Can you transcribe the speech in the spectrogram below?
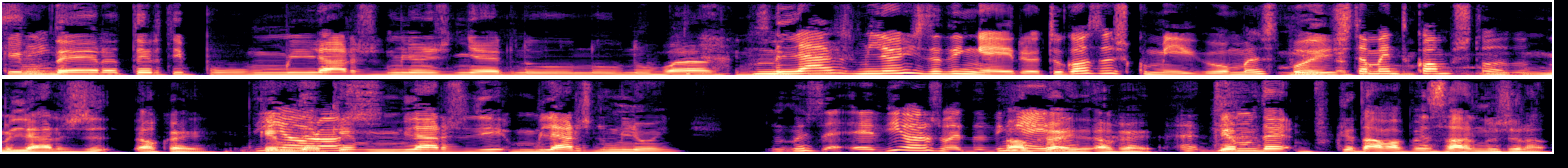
quem me Sim. dera ter tipo milhares de milhões de dinheiro no, no, no banco. e não sei o quê." Milhares de milhões de dinheiro. Tu gozas comigo, mas depois Hum, também te então, comes todo. Milhares de. Ok. De Quem me der- quem- milhares, de, milhares de milhões. Mas é de euros, não é de dinheiro. Ok, ok. Quem me der, porque eu estava a pensar no geral.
